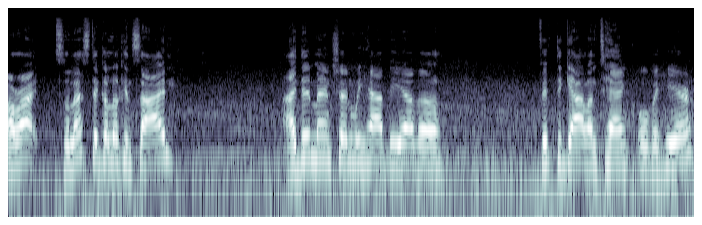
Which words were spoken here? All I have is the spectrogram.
All right, so let's take a look inside. I did mention we have the other 50 gallon tank over here.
